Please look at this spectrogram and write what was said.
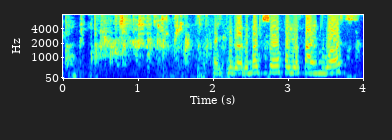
Thank you. Thank you very much, sir, for your kind words.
